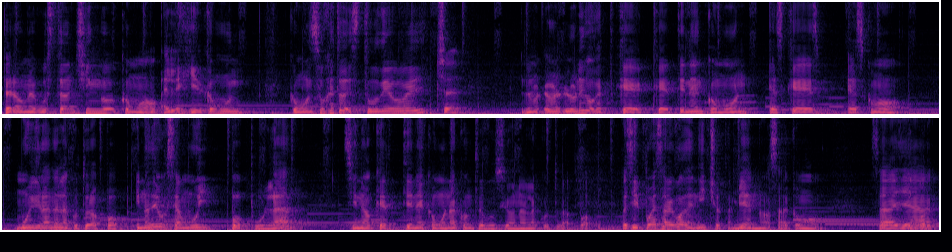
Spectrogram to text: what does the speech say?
pero me gusta un chingo como elegir como un, como un sujeto de estudio, güey. Sí. Lo, lo único que, que, que tiene en común es que es, es como muy grande en la cultura pop. Y no digo que sea muy popular, sino que tiene como una contribución a la cultura pop. Pues sí, puede ser algo de nicho también, ¿no? O sea, como. O sea, ya.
